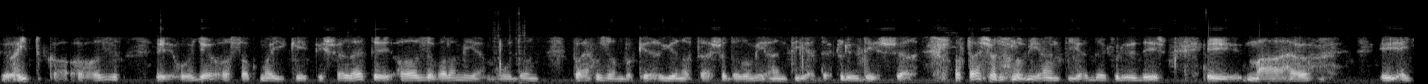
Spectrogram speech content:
ritka az, hogy a szakmai képviselet az valamilyen módon párhuzamba kerüljön a társadalom iránti érdeklődéssel. A társadalom iránti érdeklődés már egy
